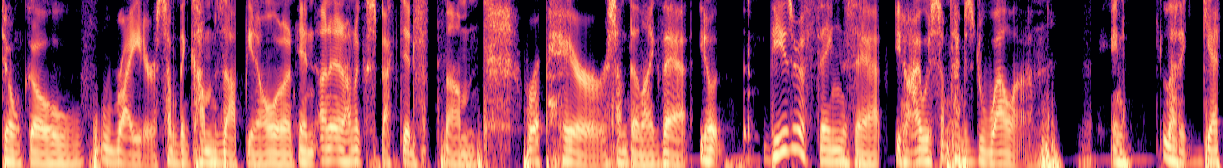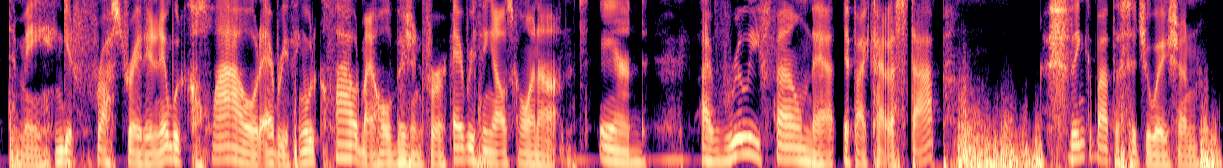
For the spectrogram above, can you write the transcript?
don't go right or something comes up, you know, an, an unexpected um, repair or something like that. You know, these are things that, you know, I would sometimes dwell on and let it get to me and get frustrated and it would cloud everything. It would cloud my whole vision for everything else going on. And I've really found that if I kind of stop, think about the situation,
